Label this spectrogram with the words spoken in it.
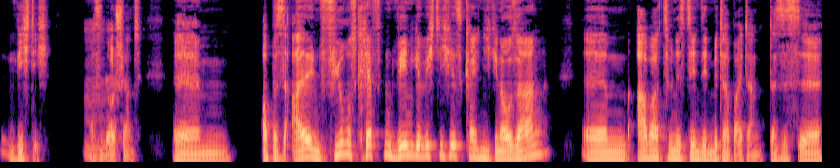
wichtig mhm. als in mhm. Deutschland. Ähm, ob es allen Führungskräften weniger wichtig ist, kann ich nicht genau sagen ähm, aber zumindest den, den Mitarbeitern. Das ist, äh,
